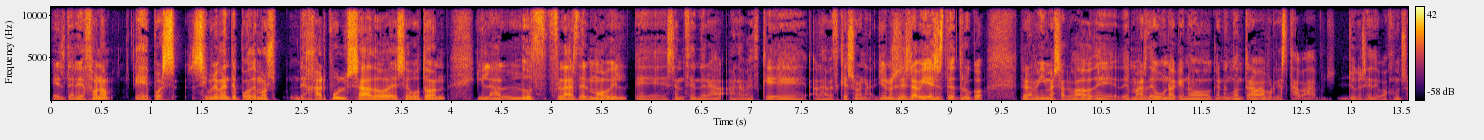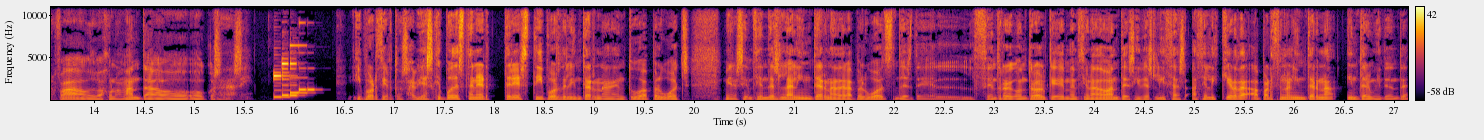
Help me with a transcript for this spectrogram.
el teléfono? Eh, pues simplemente podemos dejar pulsado ese botón y la luz flash del móvil eh, se encenderá a la vez que a la vez que suena. Yo no sé si sabías este truco, pero a mí me ha salvado de, más de una que no, que no encontraba porque estaba, yo que sé, debajo de un sofá o debajo de una manta o cosas así. Y por cierto, ¿sabías que puedes tener tres tipos de linterna en tu Apple Watch? Mira, si enciendes la linterna del Apple Watch desde el centro de control que he mencionado antes y deslizas hacia la izquierda, aparece una linterna intermitente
